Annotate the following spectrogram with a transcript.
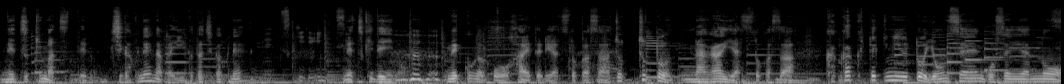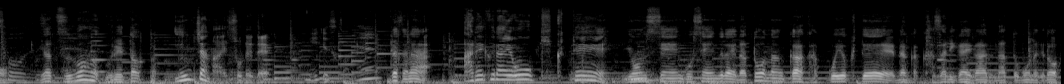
根付き松っていうの？違くね？なんか言い方違くね？根付きでいいんですよ。根付きでいいの？根っこがこう生えてるやつとかさ、はい。ちょちょっと長いやつとかさ、うん。価格的に言うと4000円5000円のやつは売れたいいんじゃない？それで。いいですかね。だからあれぐらい大きくて4000円5000円ぐらいだとなんかかっこよくてなんか飾りがいがあるなと思うんだけど、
